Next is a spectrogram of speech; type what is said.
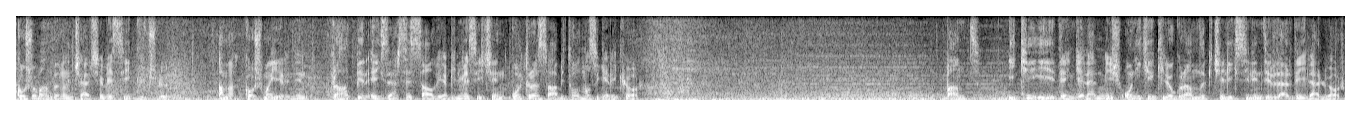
Koşu bandının çerçevesi güçlü. Ama koşma yerinin rahat bir egzersiz sağlayabilmesi için ultra sabit olması gerekiyor. Bant, iki iyi dengelenmiş 12 kilogramlık çelik silindirlerde ilerliyor.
